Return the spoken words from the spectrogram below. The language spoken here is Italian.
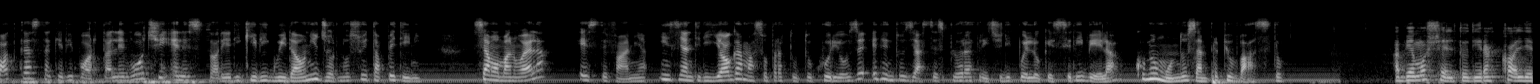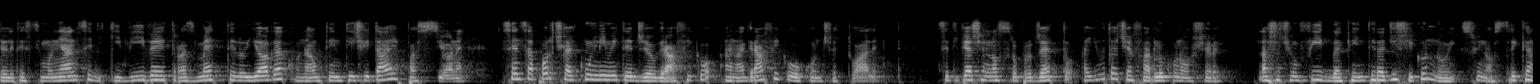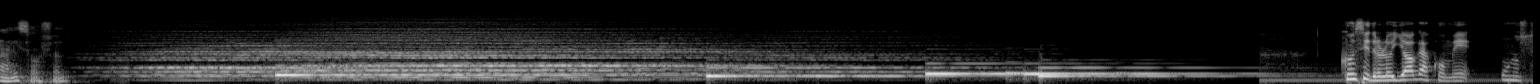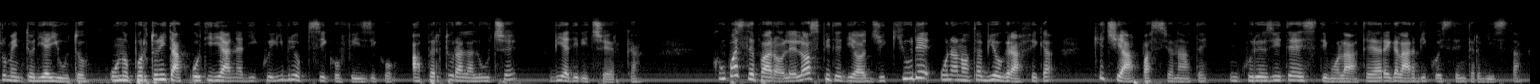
podcast che vi porta le voci e le storie di chi vi guida ogni giorno sui tappetini. Siamo Manuela e Stefania, insegnanti di yoga ma soprattutto curiose ed entusiaste esploratrici di quello che si rivela come un mondo sempre più vasto. Abbiamo scelto di raccogliere le testimonianze di chi vive e trasmette lo yoga con autenticità e passione, senza porci alcun limite geografico, anagrafico o concettuale. Se ti piace il nostro progetto, aiutaci a farlo conoscere Lasciaci un feedback e interagisci con noi sui nostri canali social. Considero lo yoga come uno strumento di aiuto, un'opportunità quotidiana di equilibrio psicofisico, apertura alla luce, via di ricerca. Con queste parole l'ospite di oggi chiude una nota biografica che ci ha appassionate, incuriosite e stimolate a regalarvi questa intervista.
